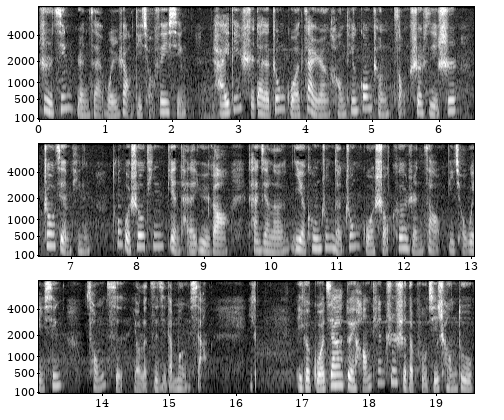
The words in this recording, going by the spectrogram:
至今仍在围绕地球飞行。海底时代的中国载人航天工程总设计师周建平，通过收听电台的预告，看见了夜空中的中国首颗人造地球卫星，从此有了自己的梦想。一个国家对航天知识的普及程度，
